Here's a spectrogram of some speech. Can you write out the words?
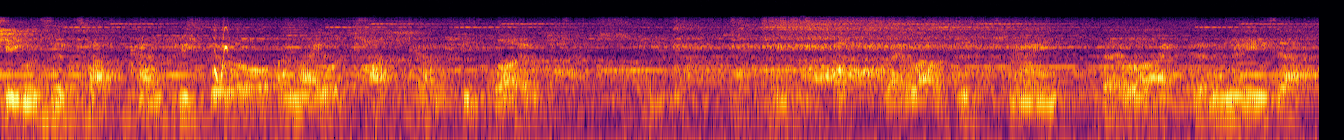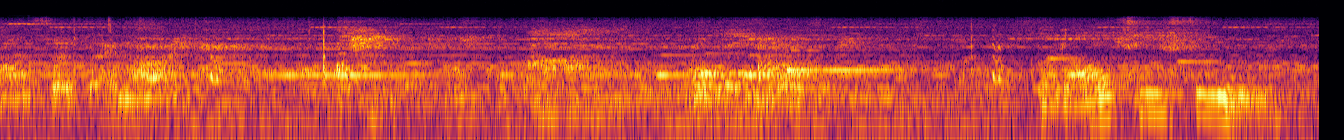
She was a tough country girl, and they were tough country blokes. They loved to drink. They liked to knees up on a Saturday night. But all too soon,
